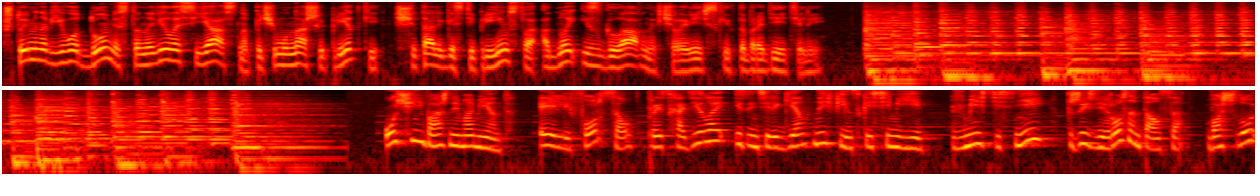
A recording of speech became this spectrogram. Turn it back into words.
что именно в его доме становилось ясно, почему наши предки считали гостеприимство одной из главных человеческих добродетелей. Очень важный момент. Элли Форсел происходила из интеллигентной финской семьи – Вместе с ней в жизнь Розенталса вошло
